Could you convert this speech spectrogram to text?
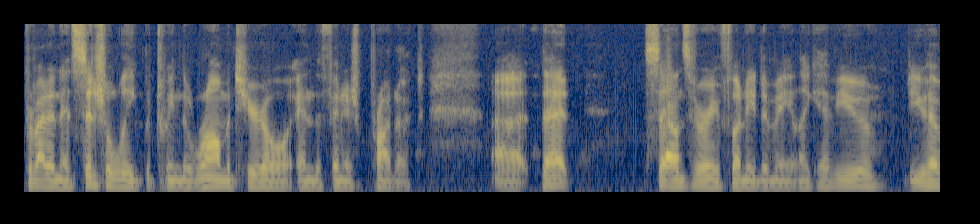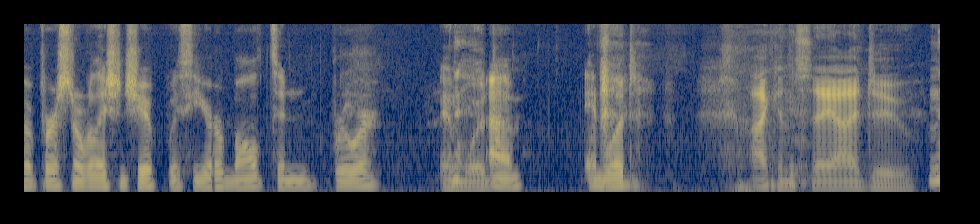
provided an essential link between the raw material and the finished product. Uh, that sounds very funny to me. Like, have you do you have a personal relationship with your malt and brewer And wood. um, and wood? I can say I do.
